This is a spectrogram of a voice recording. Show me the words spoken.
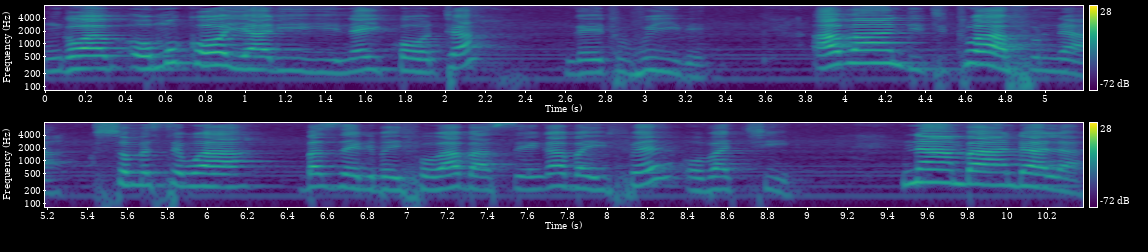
nga omuko yali naikonta nga yetuviire abandi titwafuna kusomesebwa bazaire baife oba basenga baife oba ki? Namba ndala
